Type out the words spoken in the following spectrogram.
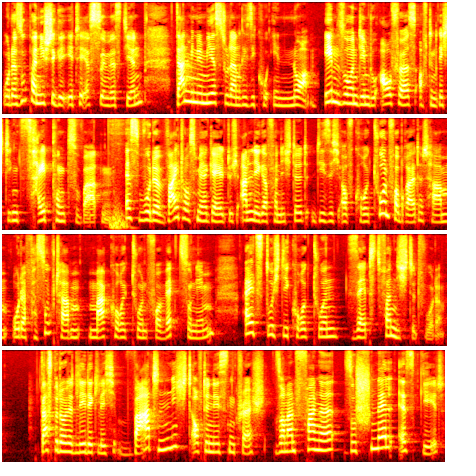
oder super nischige ETFs zu investieren, dann minimierst du dein Risiko enorm. Ebenso, indem du aufhörst, auf den richtigen Zeitpunkt zu warten. Es wurde weitaus mehr Geld durch Anleger vernichtet, die sich auf Korrekturen vorbereitet haben oder versucht haben, Marktkorrekturen vorwegzunehmen, als durch die Korrekturen selbst vernichtet wurde. Das bedeutet lediglich, warte nicht auf den nächsten Crash, sondern fange so schnell es geht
